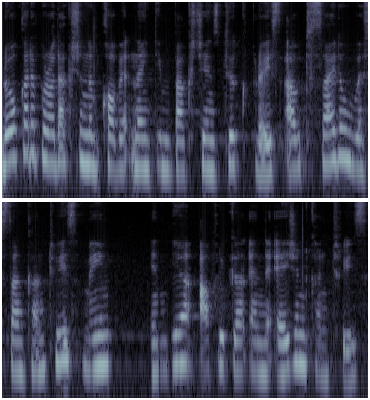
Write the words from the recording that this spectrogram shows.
Local production of COVID-19 vaccines took place outside of Western countries, mainly India, African, and Asian countries.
